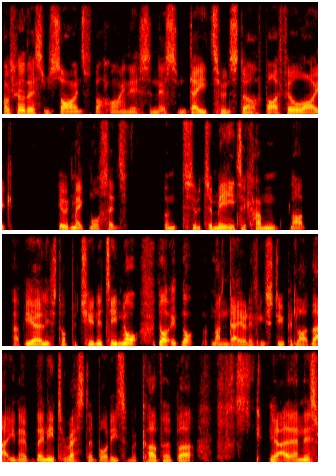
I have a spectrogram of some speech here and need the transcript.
I'm sure there's some science behind this and there's some data and stuff, but I feel like it would make more sense to, to me to come like at the earliest opportunity. Not not not Monday or anything stupid like that. You know, they need to rest their bodies and recover. But you know, and this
